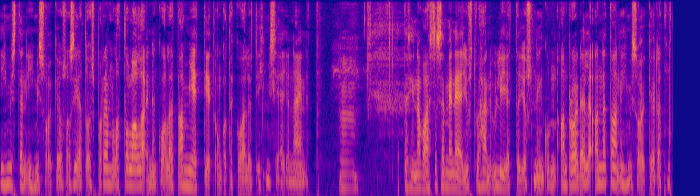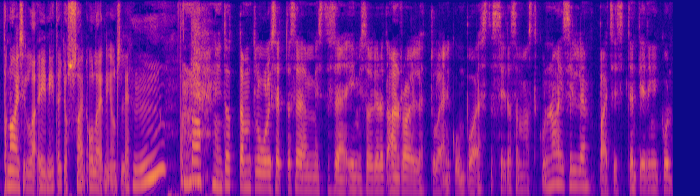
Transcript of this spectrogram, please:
ihmisten ihmisoikeusasiat olisi paremmalla tolalla ennen kuin aletaan miettiä, että onko tekoälyt ihmisiä ja näin. Että, mm. että siinä vaiheessa se menee just vähän yli, että jos niin kuin androideille annetaan ihmisoikeudet, mutta naisilla ei niitä jossain ole, niin on silleen, hmm, totta. Niin totta, mutta luulisin, että se, mistä se ihmisoikeudet androidille tulee, niin kumpuaa siitä samasta kuin naisille, paitsi sitten tietenkin kun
